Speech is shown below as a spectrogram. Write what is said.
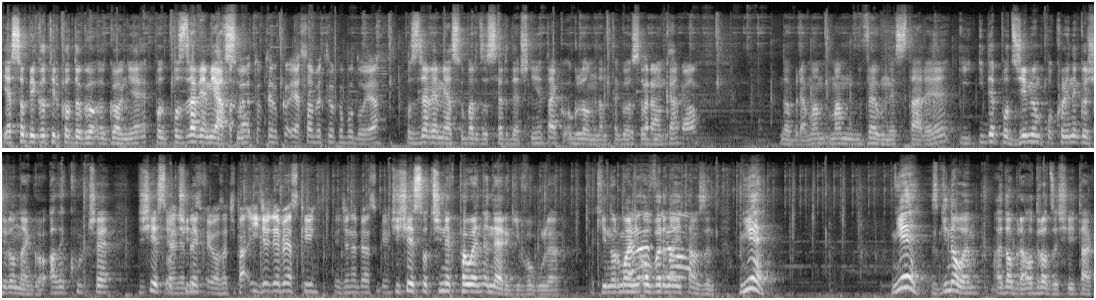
Ja sobie go tylko dogonię. Po, pozdrawiam Jasu. Ja, tylko, ja sobie tylko buduję. Pozdrawiam Jasu bardzo serdecznie. Tak oglądam tego osobnika. Dobra, mam, mam wełnę stary i idę pod ziemią po kolejnego zielonego, ale kurczę, dzisiaj jest Ja odcinek. Idzie niebieski, idzie niebieski. Dzisiaj jest odcinek pełen energii w ogóle. Taki normalnie Ale over no. 9000. Nie! Nie! Zginąłem! Ale dobra, odrodzę się i tak.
